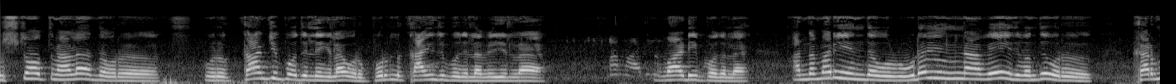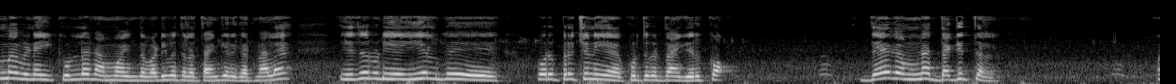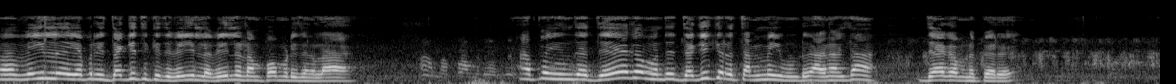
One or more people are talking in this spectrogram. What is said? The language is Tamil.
உஷ்ணத்தினால அந்த ஒரு ஒரு காஞ்சி போகுது இல்லைங்களா ஒரு பொருள் காய்ஞ்சி போகுது இல்லை வெயிலில் வாடி போதில்ல அந்த மாதிரி இந்த ஒரு உடல்னாவே இது வந்து ஒரு கர்ம வினைக்குள்ளே நம்ம இந்த வடிவத்தில் தங்கி இருக்கிறதுனால இதனுடைய இயல்பு ஒரு பிரச்சனையை கொடுத்துக்கிட்டு தான் இருக்கோம். தேகம்னா தகித்தல். வெயில் எப்படி தகித்துக்குது வெயிலில்? வெயிலில் நம்ம போக முடியுதுங்களா? அப்போ இந்த தேகம் வந்து தகிக்கிற தன்மை உண்டு. அதனால தான் தேகம்னு பேர்.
